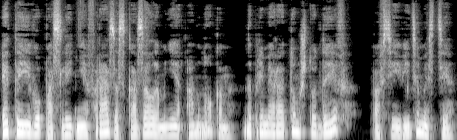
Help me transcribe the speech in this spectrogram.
Это его последняя фраза сказала мне о многом. Например, о том, что Дэйв, по всей видимости,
